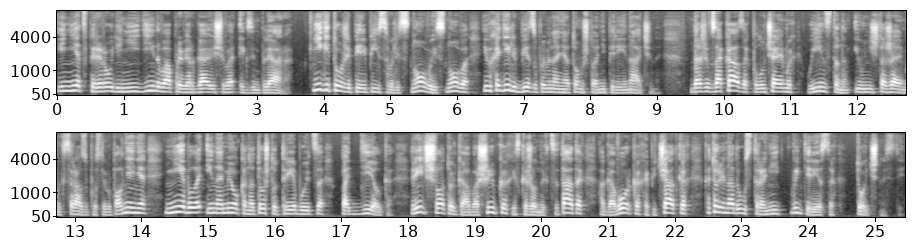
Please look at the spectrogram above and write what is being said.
и нет в природе ни единого опровергающего экземпляра. Книги тоже переписывались снова и снова и выходили без упоминания о том, что они переиначены. Даже в заказах, получаемых Уинстоном и уничтожаемых сразу после выполнения, не было и намека на то, что требуется подделка. Речь шла только об ошибках, искаженных цитатах, оговорках, опечатках, которые надо устранить в интересах точности.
